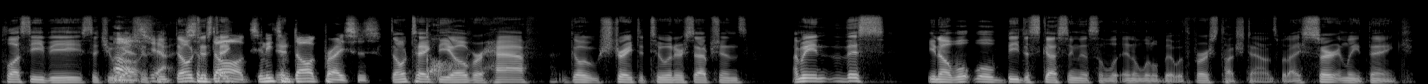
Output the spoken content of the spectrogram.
plus EV situations. Oh, yeah. Don't some just dogs. you need some it- dog prices. don't take the over half. Go straight to two interceptions. I mean this. You know we'll we'll be discussing this in a little bit with first touchdowns, but I certainly think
